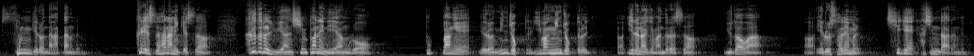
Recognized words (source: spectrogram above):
섬기러 나갔다는 겁니다. 그래서 하나님께서 그들을 위한 심판의 내용으로 북방의 여러 민족들, 이방 민족들을 어, 일어나게 만들어서 유다와 어, 예루살렘을 치게 하신다는 겁니다.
